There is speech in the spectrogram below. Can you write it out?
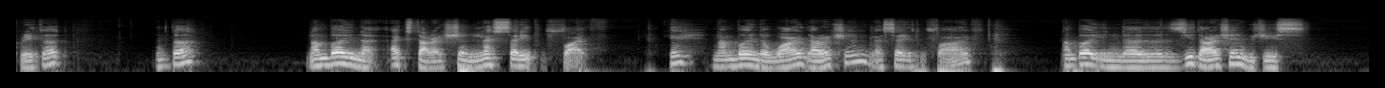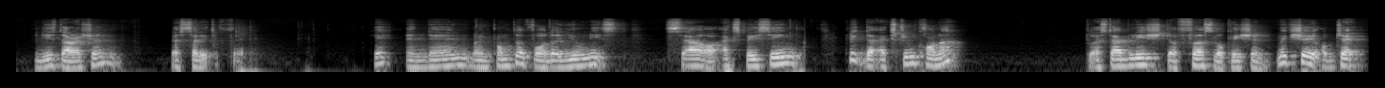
created. Enter. Number in the x direction. Let's set it to 5 okay number in the y direction let's set it to 5 number in the z direction which is in this direction let's set it to 4 okay and then when prompted for the units cell or x spacing click the extreme corner to establish the first location. Make sure your object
